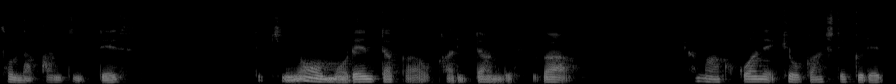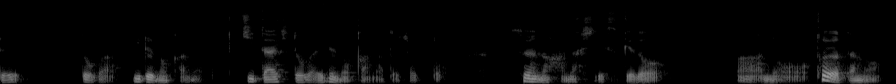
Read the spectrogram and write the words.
そんな感じです。で昨日もレンタカーを借りたんですが、まあ、ここはね、共感してくれる人がいるのかなと、聞きたい人がいるのかなと、ちょっと、そういうの話ですけど、あの、トヨタの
